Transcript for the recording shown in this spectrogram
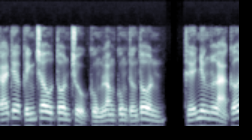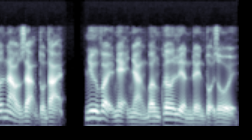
Cái kia Kính Châu tôn chủ cùng Long cung tướng tôn, thế nhưng là cỡ nào dạng tồn tại, như vậy nhẹ nhàng bâng cơ liền đền tội rồi.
